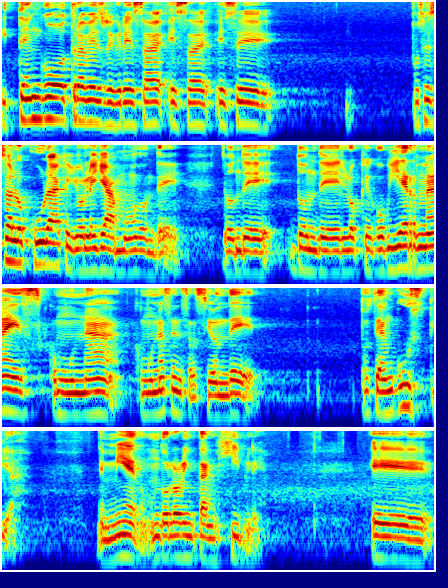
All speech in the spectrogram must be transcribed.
Y tengo otra vez, regresa esa, ese, pues esa locura que yo le llamo, donde, donde, donde lo que gobierna es como una, como una sensación de, pues de angustia, de miedo, un dolor intangible. Eh,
